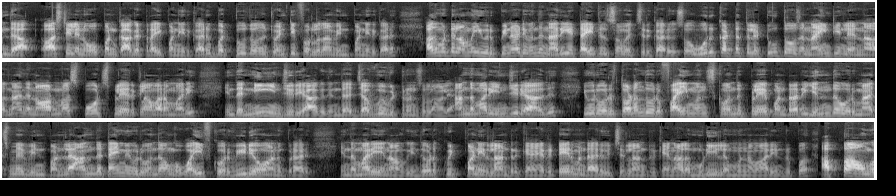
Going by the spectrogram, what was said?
இந்த ஆஸ்திரேலியன் ஓப்பனுக்காக ட்ரை பண்ணியிருக்காரு. பட் டூ தௌசண்ட் டுவெண்ட்டி ஃபோரில் தான் வின் பண்ணியிருக்காரு. அது மட்டும் இல்லாமல் இவர் பின்னாடி வந்து நிறைய டைட்டில்ஸும் வச்சிருக்காரு. ஸோ ஒரு கட்டத்தில் டூ தௌசண்ட் நைன்டீனில் என்ன ஆகுதுன்னா இந்த நார்மலாக ஸ்போர்ட்ஸ் பிளேயருக்குலாம் வர மாதிரி இந்த நீ இன்ஜுரி ஆகுது. இந்த ஜவ்வு விட்டுருன்னு சொல்லுவாங்களே அந்த மாதிரி இன்ஜுரி ஆகுது. இவர் ஒரு தொடர்ந்து ஒரு ஃபைவ் மந்த்ஸ்க்கு வந்து ப்ளே பண்ணுறாரு எந்த ஒரு மேட்ச்சுமே வின் பண்ணல. அந்த டைம் இவர் வந்து அவங்க ஒய்ஃப்க்கு ஒரு வீடியோவாக அனுப்புறாரு. இந்த மாதிரி நான் இதோட குவிட் பண்ணிடலான் இருக்கேன். ரிட்டையர்மெண்ட் அறிவிச்சிடலான் இருக்கேன். என்னால் முடியல முன்ன மாதிரின்றப்போ அப்போ அவங்க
